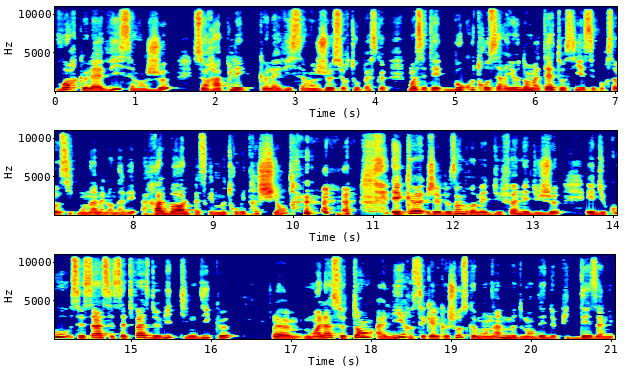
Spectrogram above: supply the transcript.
voir que la vie c'est un jeu, se rappeler que la vie c'est un jeu surtout parce que moi c'était beaucoup trop sérieux dans ma tête aussi, et c'est pour ça aussi que mon âme, elle en avait ras-le-bol parce qu'elle me trouvait très chiante, et que j'ai besoin de remettre du fun et du jeu. Et du coup, c'est ça, c'est cette phase de vide qui me dit que euh, moi là, ce temps à lire, c'est quelque chose que mon âme me demandait depuis des années.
